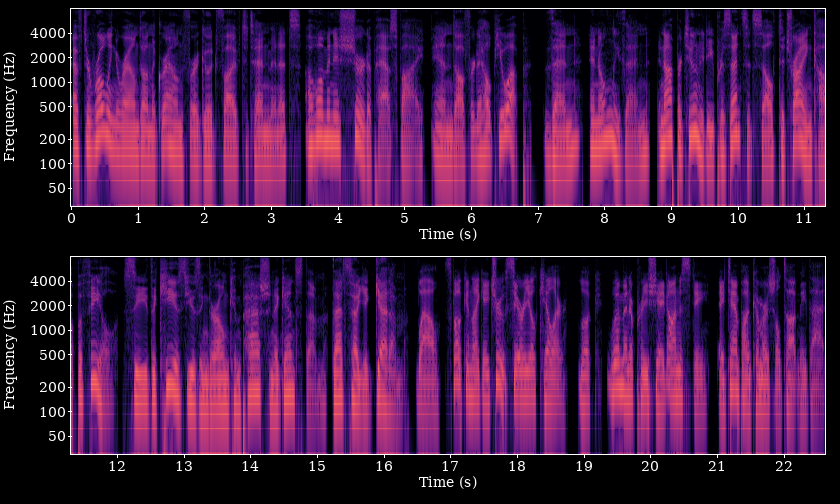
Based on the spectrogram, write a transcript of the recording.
After rolling around on the ground for a good 5 to 10 minutes, a woman is sure to pass by and offer to help you up. Then, and only then, an opportunity presents itself to try and cop a feel. See, the key is using their own compassion against them. That's how you get 'em. Wow, spoken like a true serial killer. Look, women appreciate honesty. A tampon commercial taught me that.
